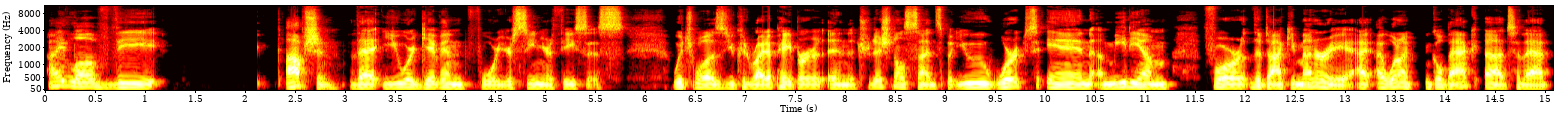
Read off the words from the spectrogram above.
I love the option that you were given for your senior thesis which was you could write a paper in the traditional sense, but you worked in a medium for the documentary. I, I want to go back uh, to that.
